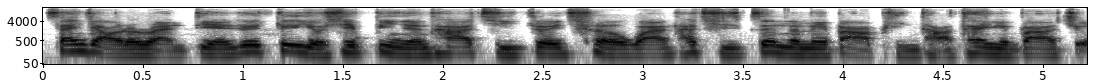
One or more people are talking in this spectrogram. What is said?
三角的软垫，就对有些病人，他脊椎侧弯，他其实真的没办法平躺，他也没办法久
